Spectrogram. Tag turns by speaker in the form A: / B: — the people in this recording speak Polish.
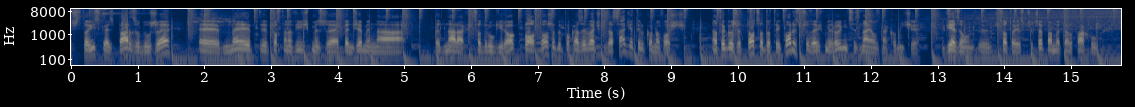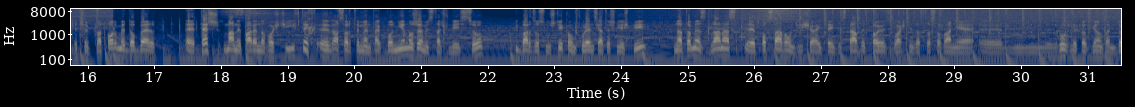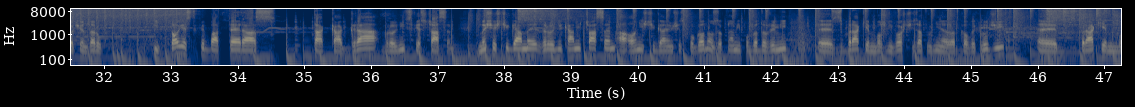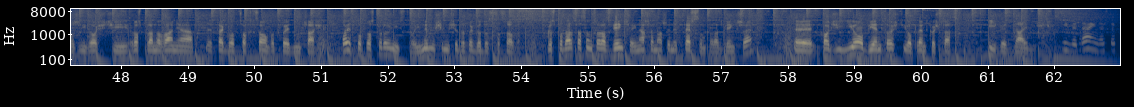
A: stoisko jest bardzo duże. E, My y, postanowiliśmy, że będziemy na Bednarach co drugi rok po to, żeby pokazywać w zasadzie tylko nowości. Dlatego, że to, co do tej pory sprzedaliśmy, rolnicy znają znakomicie, wiedzą, y, co to jest przyczepa metalfachu, czy platformy do bel. E, Też mamy parę nowości i w tych asortymentach, bo nie możemy stać w miejscu i bardzo słusznie, konkurencja też nie śpi. Natomiast dla nas e, podstawą dzisiaj tej wystawy to jest właśnie zastosowanie e, różnych rozwiązań do ciężarówki. I to jest chyba teraz taka gra w rolnictwie z czasem. My się ścigamy z rolnikami czasem, a oni ścigają się z pogodą, z oknami pogodowymi, e, z brakiem możliwości zatrudnienia dodatkowych ludzi, brakiem możliwości rozplanowania tego, co chcą w odpowiednim czasie. To jest po prostu rolnictwo i my musimy się do tego dostosować. Gospodarstwa są coraz większe i nasze maszyny też są coraz większe. E, Chodzi i o objętość, i o prędkość pracy, i wydajność.
B: I wydajność, dokładnie.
